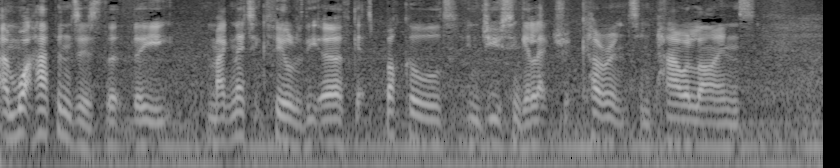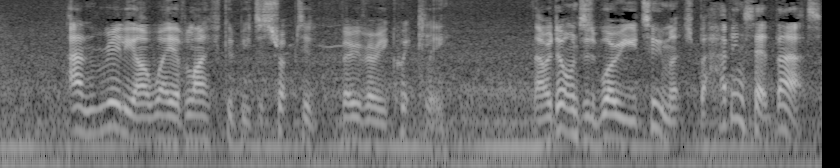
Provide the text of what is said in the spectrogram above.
And what happens is that the magnetic field of the Earth gets buckled, inducing electric currents in power lines, and really our way of life could be disrupted very, very quickly. Now, I don't want to worry you too much, but having said that,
